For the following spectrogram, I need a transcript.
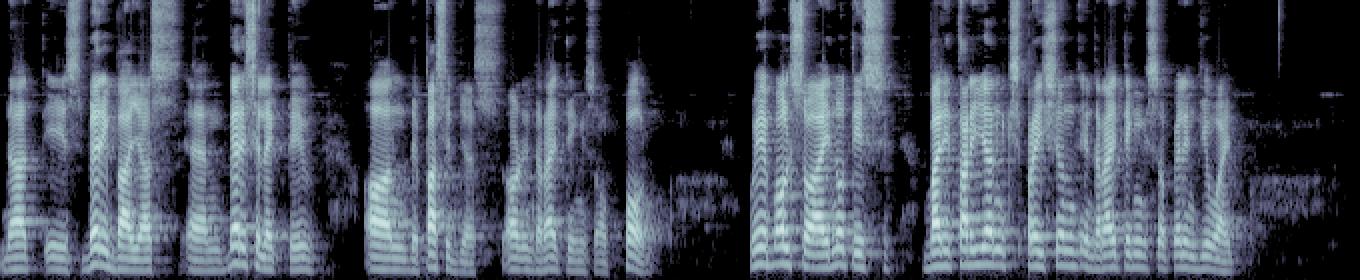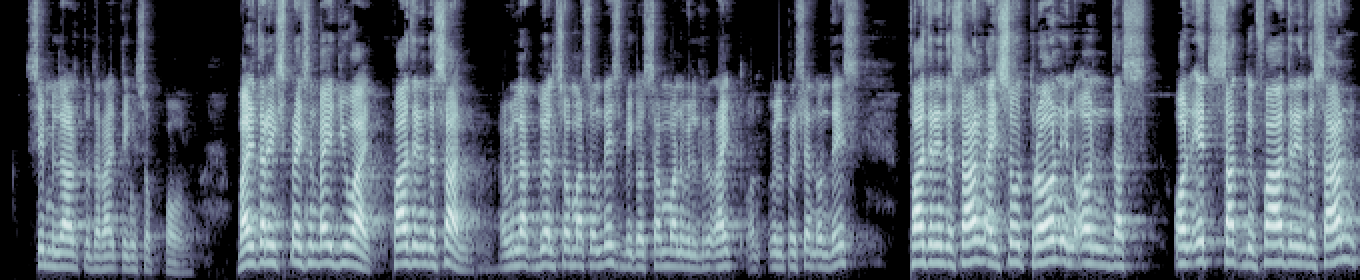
that is very biased and very selective on the passages or in the writings of Paul. We have also, I noticed, binitarian expressions in the writings of Ellen G. White, similar to the writings of Paul. Binitary expression by G. White, Father and the Son. I will not dwell so much on this because someone will write, on, will present on this. Father and the Son, I saw throne, and on the on it sat the Father and the Son.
